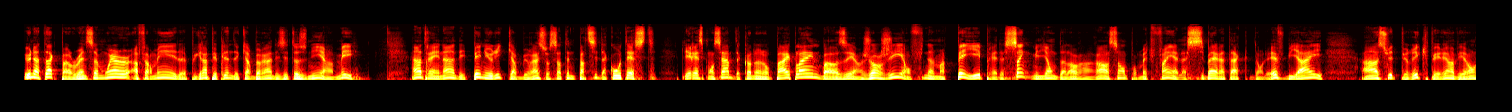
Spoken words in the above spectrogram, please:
Une attaque par ransomware a fermé le plus grand pipeline de carburant des États-Unis en mai entraînant des pénuries de carburant sur certaines parties de la côte Est. Les responsables de Colonel Pipeline, basés en Georgie, ont finalement payé près de 5 millions de dollars en rançon pour mettre fin à la cyberattaque, dont le FBI a ensuite pu récupérer environ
